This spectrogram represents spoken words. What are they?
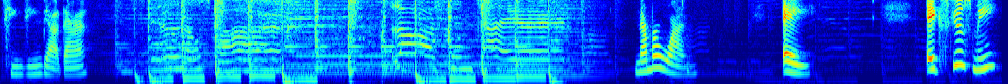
情景表达。Number one, A. Excuse me,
